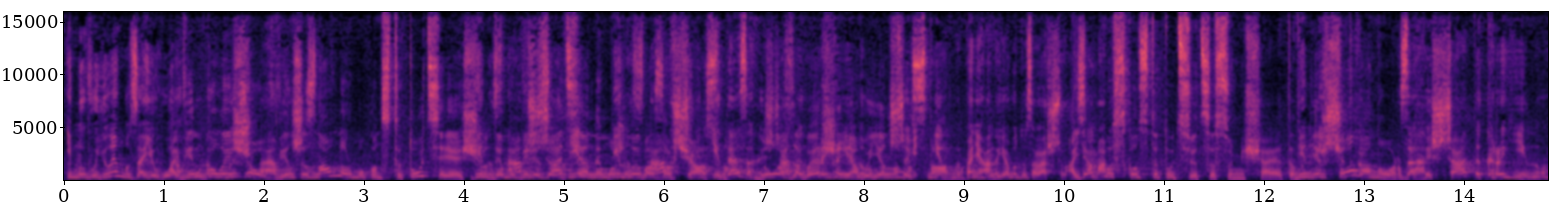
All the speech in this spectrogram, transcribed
І ми воюємо за його А рахунок. він коли Ми йшов, живемо. він же знав норму конституції, що Він знав, демобілізація що він- неможлива він знав, що він іде захищати до завершення країну, воєнного що стану. Ні, пані Ганно, я буду завершувати а сама. як ви з конституцією це суміщаєте? Ну, він є ж чітка норма. захищати країну.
